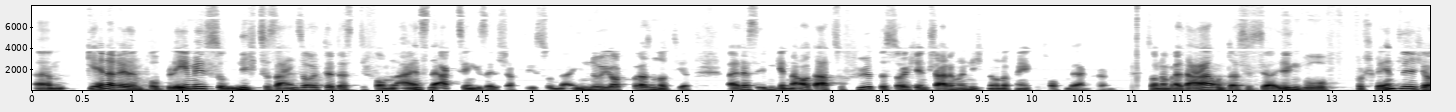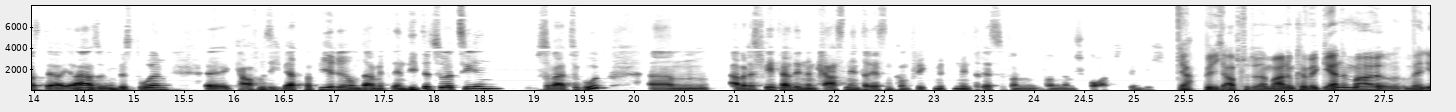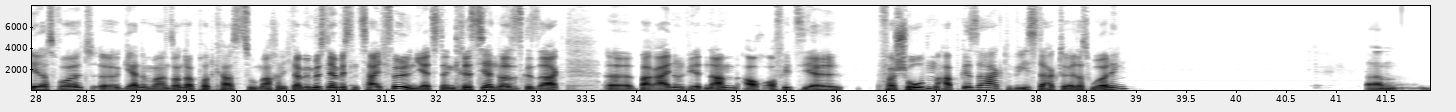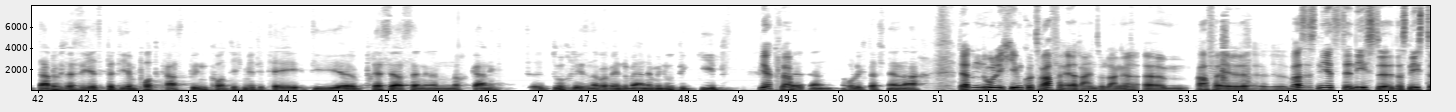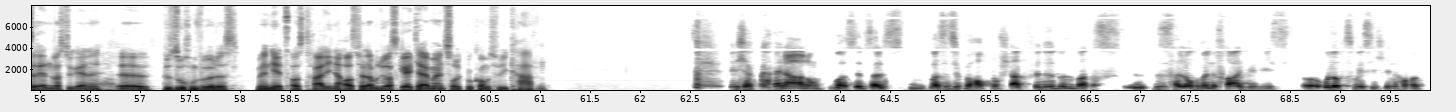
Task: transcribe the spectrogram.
ähm, generell ein Problem ist und nicht so sein sollte, dass die Formel 1 eine Aktiengesellschaft ist und in New York börsennotiert, weil das eben genau dazu führt, dass solche Entscheidungen nicht mehr unabhängig getroffen werden können, sondern weil da, und das ist ja irgendwo verständlich aus der, ja, also Investoren äh, kaufen sich Wertpapiere, um damit Rendite zu erzielen, soweit so gut. Ähm, aber das steht halt in einem krassen Interessenkonflikt mit dem Interesse von, von einem Sport, finde ich. Ja, bin ich absolut der Meinung. Können wir gerne mal, wenn ihr das wollt, äh, gerne mal einen Sonderpodcast zu machen. Ich glaube, wir müssen ja ein bisschen Zeit füllen jetzt, denn Christian, du hast es gesagt, äh, Bahrain und Vietnam auch offiziell verschoben, abgesagt. Wie ist da aktuell das Wording? Ähm, dadurch, dass ich jetzt bei dir im Podcast bin, konnte ich mir die, die äh, Presseaussendungen noch gar nicht äh, durchlesen, aber wenn du mir eine Minute gibst, ja, klar. Äh, dann hole ich das schnell nach. Ja, dann hole ich eben kurz Raphael rein, so lange. Ähm, Raphael, äh, was ist denn jetzt der nächste, das nächste Rennen, was du gerne äh, besuchen würdest, wenn jetzt Australien ja ausfällt? Aber du hast Geld ja immerhin zurückbekommst für die Karten. Ich habe keine Ahnung, was jetzt als, was jetzt überhaupt noch stattfindet und was, das ist halt auch immer eine Frage, wie es äh, urlaubsmäßig hinhaut.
